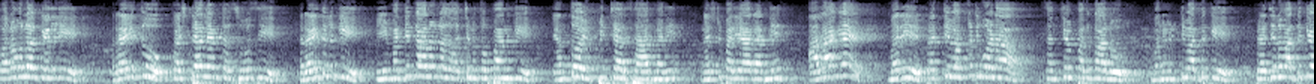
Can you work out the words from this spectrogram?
పొలంలోకి వెళ్ళి రైతు కష్టాలేంటో చూసి రైతులకి ఈ మధ్య కాలంలో వచ్చిన తుఫాన్కి ఎంతో ఇప్పించారు సార్ మరి నష్టపరిహారాన్ని అలాగే మరి ప్రతి ఒక్కటి కూడా సంక్షేమ పథకాలు మన ఇంటి వద్దకి ప్రజల వద్దకే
